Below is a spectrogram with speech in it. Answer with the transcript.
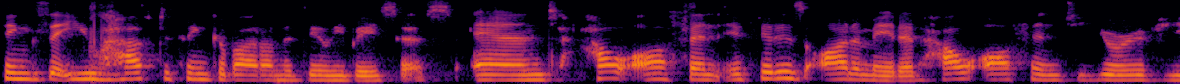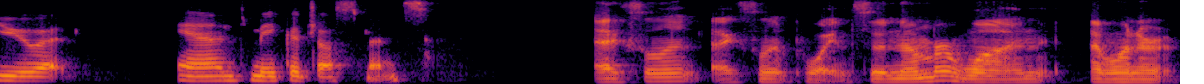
things that you have to think about on a daily basis? And how often, if it is automated, how often do you review it and make adjustments? Excellent, excellent point. So, number one, I want to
